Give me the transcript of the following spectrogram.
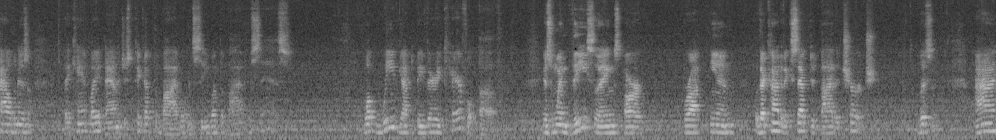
Calvinism, they can't lay it down and just pick up the Bible and see what the Bible says. What we've got to be very careful of is when these things are brought in, they're kind of accepted by the church. Listen, I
